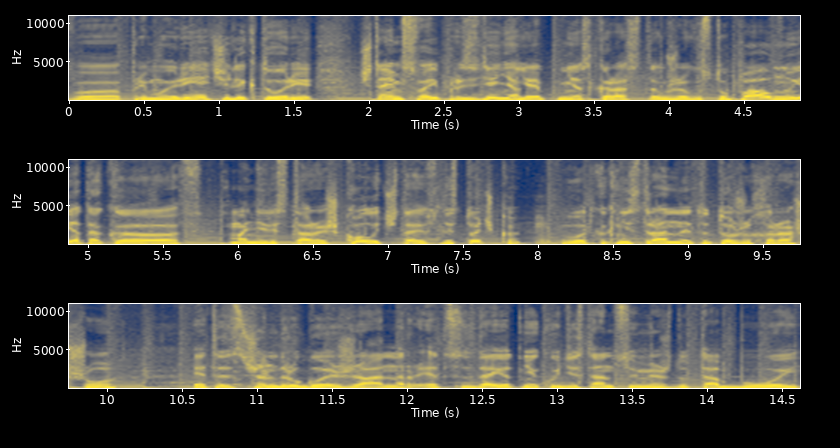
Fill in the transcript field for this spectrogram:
в прямой речи лектории. Читаем свои произведения. Я несколько раз уже выступал, но я так э, в манере старой школы читаю с листочка. Вот, как ни странно, это тоже хорошо. Это совершенно другой жанр. Это создает некую дистанцию между тобой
